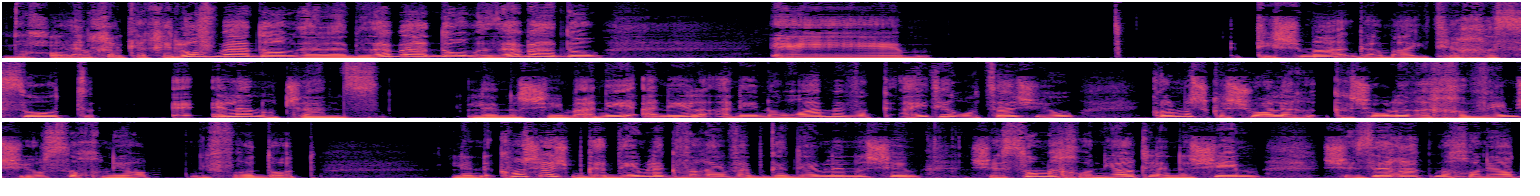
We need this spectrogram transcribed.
נכון. אין חלקי חילוף באדום, זה זה באדום וזה באדום. אה, תשמע, גם ההתייחסות, אין לנו צ'אנס לנשים. אני, אני, אני נורא מבק... הייתי רוצה שיהיו, כל מה שקשור ל... לרכבים, שיהיו סוכניות נפרדות. כמו שיש בגדים לגברים ובגדים לנשים, שיעשו מכוניות לנשים, שזה רק מכוניות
